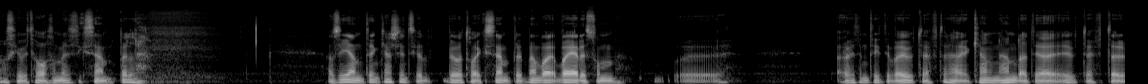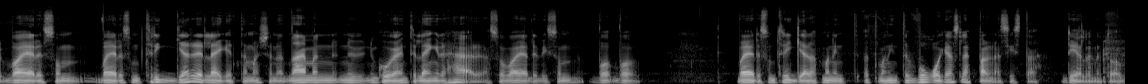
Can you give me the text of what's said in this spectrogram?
vad ska vi ta som ett exempel? Alltså egentligen kanske inte ska behöva ta exemplet, men vad, vad är det som... eh, jag vet inte riktigt vad jag är ute efter här. Kan hända att jag är ute efter vad är det som, vad är det som triggar det läget när man känner att nej men nu, nu går jag inte längre här. Alltså vad är det liksom, vad, vad, vad är det som triggar att man, inte, att man inte vågar släppa den där sista delen utav...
